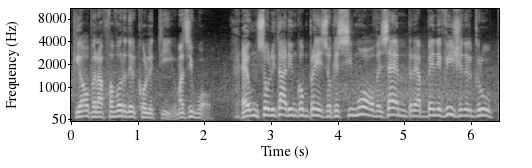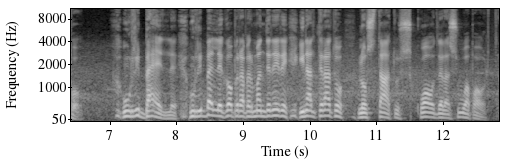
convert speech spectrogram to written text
che- opera a favore del collettivo, ma si può. È un solitario incompreso che si muove sempre a beneficio del gruppo. Un ribelle, un ribelle che opera per mantenere inalterato lo status quo della sua porta.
